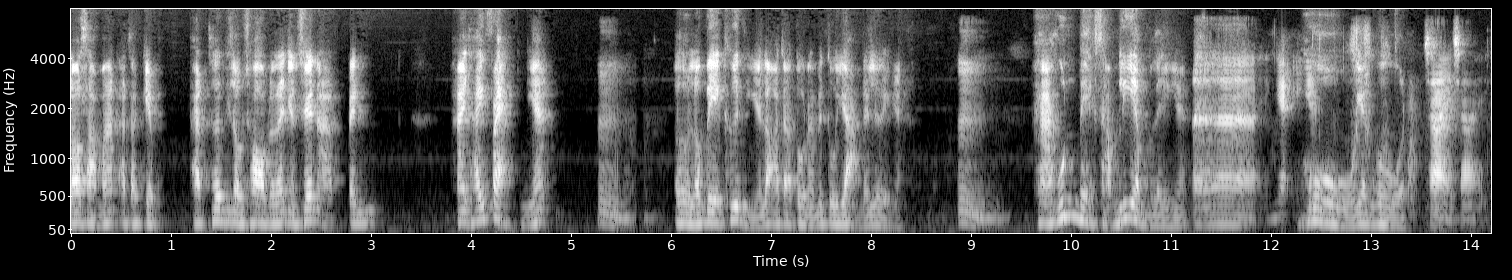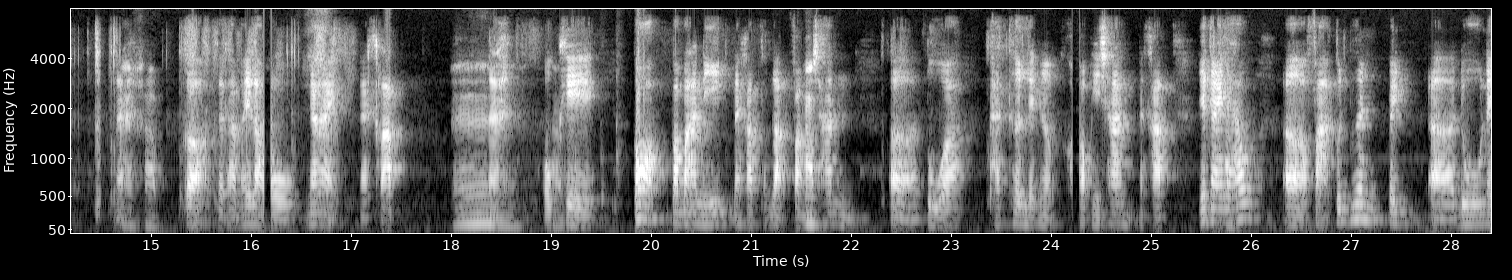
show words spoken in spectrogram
เราสามารถอาจจะเก็บแพทเทิร์นที่เราชอบได้อย่างเช่นอาจเป็นไฮไทแฟกอย่างเงี้ย อืม เออแล้วเบรกขึ้นอย่างเงี้ยเราอาจจะเอาตัวนั้นเป็นตัวอย่างได้เลยไงอืม หาหุ้นเบรกสามเหลี่ยมอะไรอย่างเงี้ยอ่าอย่างเงี้ยอย่างโอ้เงี้ยโหอย่างโหดใช่ใช่นะนะครับ ก็จะทำให้เราง่ายนะครับอ่านะโอเค ก็ประมาณนี้นะครับสำหรับฟังก์ชันเอ่อตัว pattern recognition นะครับ ยังไงแล้วเอ่อฝากเพื่อนๆไปเอ่อดูใน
